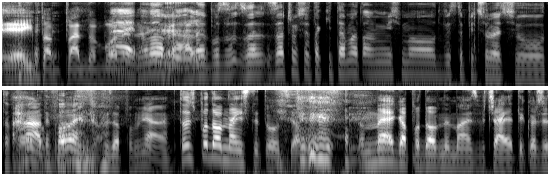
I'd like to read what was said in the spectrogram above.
Ej, pan, pan, no młoda. Ej, no dobra, ale bo za, za, zaczął się taki temat, a my mieliśmy o 25-leciu TVN. Aha, TVN, no, zapomniałem. To jest podobna instytucja. No, mega podobne mają zwyczaje, tylko że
